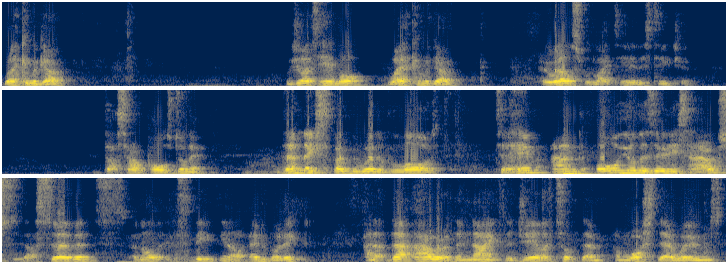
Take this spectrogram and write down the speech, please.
Where can we go? Would you like to hear more? Where can we go? Who else would like to hear this teaching? That's how Paul's done it. Then they spoke the word of the Lord to him and all the others in his house, that's servants and all the, you know, everybody. And at that hour of the night, the jailer took them and washed their wounds.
